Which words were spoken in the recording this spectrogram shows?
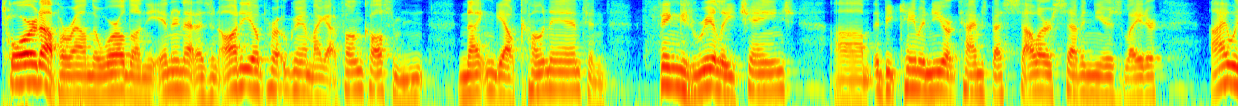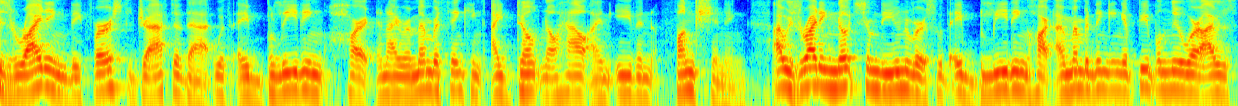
tore it up around the world on the internet as an audio program. I got phone calls from Nightingale Conant, and things really changed. Um, it became a New York Times bestseller seven years later. I was writing the first draft of that with a bleeding heart, and I remember thinking, I don't know how I'm even functioning. I was writing notes from the universe with a bleeding heart. I remember thinking, if people knew where I was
